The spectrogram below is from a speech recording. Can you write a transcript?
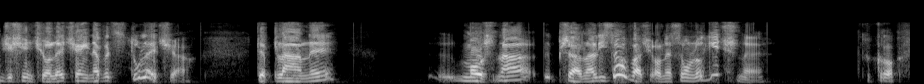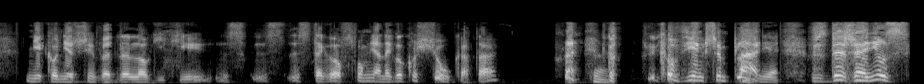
dziesięciolecia i nawet stulecia. Te plany y, można przeanalizować, one są logiczne tylko niekoniecznie wedle logiki z, z, z tego wspomnianego kościółka, tak? Tak. Tylko, tylko, w większym planie, w zderzeniu z,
